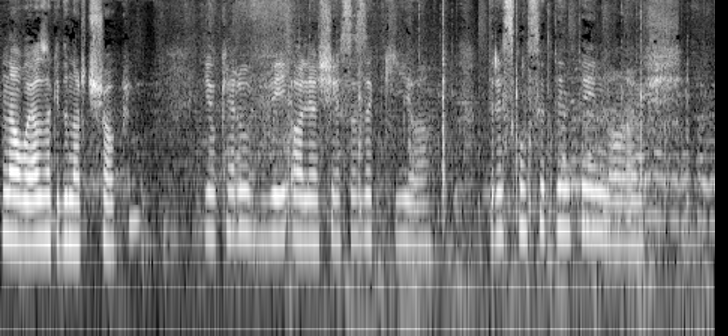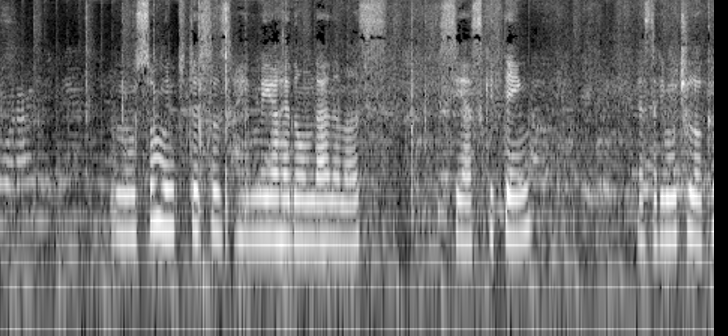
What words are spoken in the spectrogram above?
na Wells aqui do Norte Shopping. E eu quero ver, olha, achei essas aqui, ó. 3,79. Não sou muito dessas meio arredondadas, mas se as que tem. Essa aqui é muito louca.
